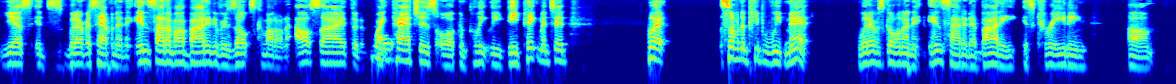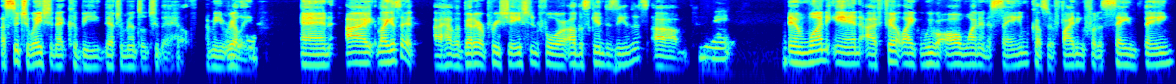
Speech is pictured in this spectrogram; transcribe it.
Yes, it's whatever's happening on the inside of our body. The results come out on the outside through the white Right. patches or completely depigmented. But some of the people we've met, whatever's going on the inside of their body is creating um, a situation that could be detrimental to their health. I mean, really. Mhm. And I, like I said, I have a better appreciation for other skin diseases. Um, Right. and one end, I felt like we were all one and the same because we're fighting for the same thing.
